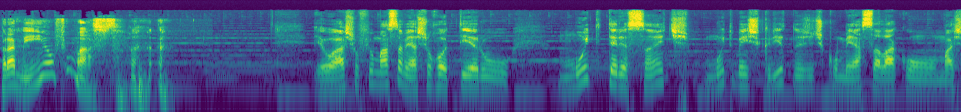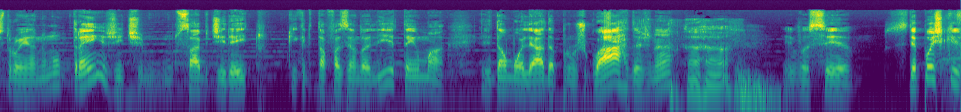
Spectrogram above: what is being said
para mim é um filmaço. eu acho um filmaço também. Acho o roteiro muito interessante, muito bem escrito. Né? A gente começa lá com o Mastroianni num trem, a gente não sabe direito o que, que ele está fazendo ali. Tem uma, ele dá uma olhada para os guardas, né? Uhum. E você, depois que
